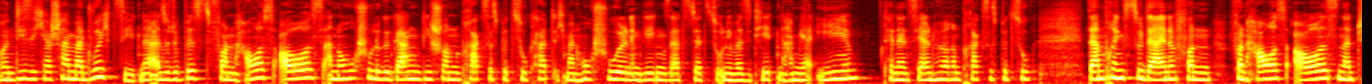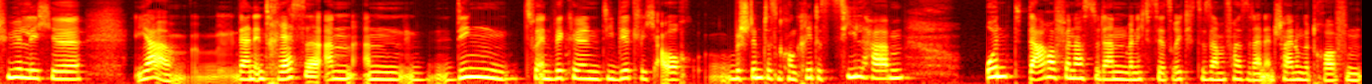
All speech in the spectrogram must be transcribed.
Und die sich ja scheinbar durchzieht. Ne? Also du bist von Haus aus an eine Hochschule gegangen, die schon einen Praxisbezug hat. Ich meine, Hochschulen im Gegensatz jetzt zu Universitäten haben ja eh tendenziell einen höheren Praxisbezug. Dann bringst du deine von, von Haus aus natürliche, ja, dein Interesse an, an Dingen zu entwickeln, die wirklich auch bestimmtes, ein konkretes Ziel haben. Und daraufhin hast du dann, wenn ich das jetzt richtig zusammenfasse, deine Entscheidung getroffen,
